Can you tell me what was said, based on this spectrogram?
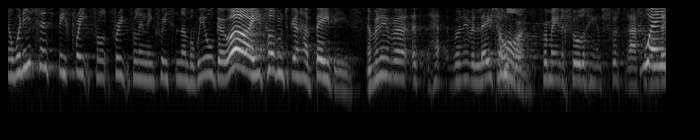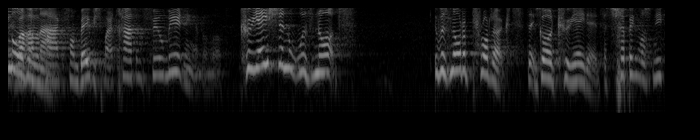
Now, when he says be fruitful, fruitful and increase the number, we all go, Oh, he told them to go and have babies. En wanneer we, het, wanneer we lezen Come over on. vermenigvuldiging en vruchtdragen, Way dan denken we aan het that. maken van baby's. Maar het gaat om veel meer dingen dan dat. Creation was not, it was not a product that God created. Het schepping was niet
